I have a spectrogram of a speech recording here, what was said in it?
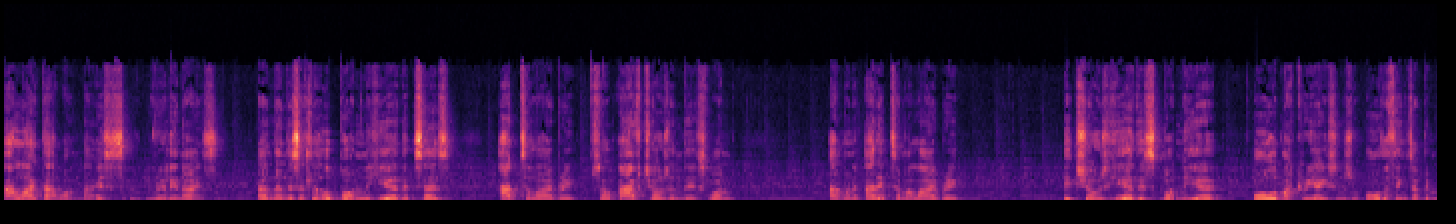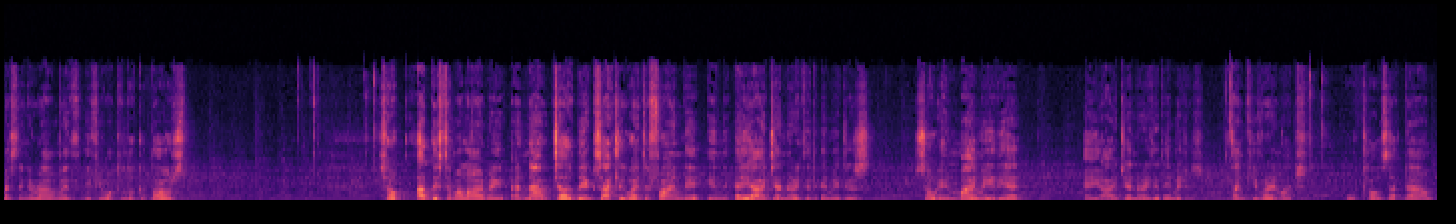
I like that one, that is really nice. And then there's a little button here that says add to library. So I've chosen this one. I'm going to add it to my library. It shows here, this button here, all my creations, all the things I've been messing around with, if you want to look at those. So add this to my library and now it tells me exactly where to find it in AI generated images. So in my media, AI generated images. Thank you very much. We'll close that down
